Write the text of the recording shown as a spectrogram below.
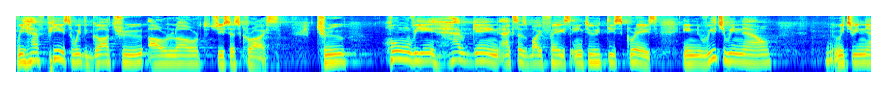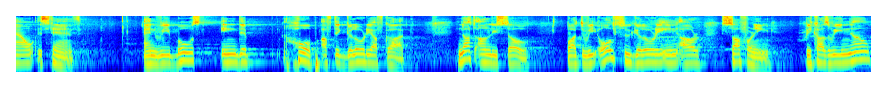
we have peace with God through our Lord Jesus Christ, through whom we have gained access by faith into this grace in which we now which we now stand. And we boast in the hope of the glory of God. Not only so but we also glory in our suffering because we know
